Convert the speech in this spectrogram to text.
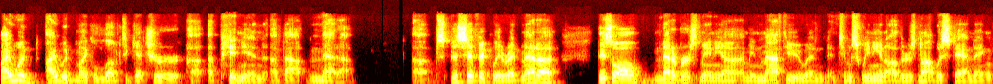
I would, I would, Michael, love to get your uh, opinion about Meta. Uh, specifically, right? Meta, this all metaverse mania. I mean, Matthew and, and Tim Sweeney and others notwithstanding,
